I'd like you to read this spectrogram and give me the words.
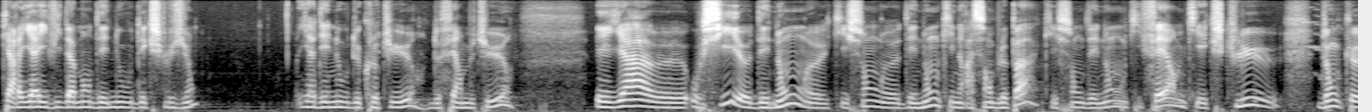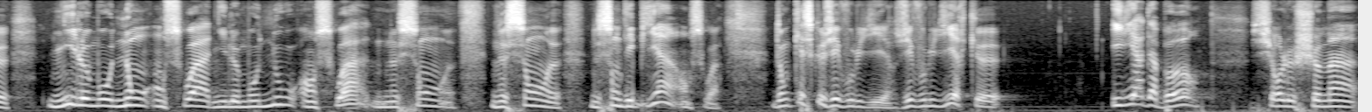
Car il y a évidemment des nous d'exclusion, il y a des nous de clôture, de fermeture, et il y a euh, aussi euh, des noms euh, qui sont des noms qui ne rassemblent pas, qui sont des noms qui ferment, qui excluent. Donc ni le mot non en soi, ni le mot nous en soi ne sont, ne sont, ne sont des biens en soi. Donc qu'est-ce que j'ai voulu dire? J'ai voulu dire que il y a d'abord sur le chemin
